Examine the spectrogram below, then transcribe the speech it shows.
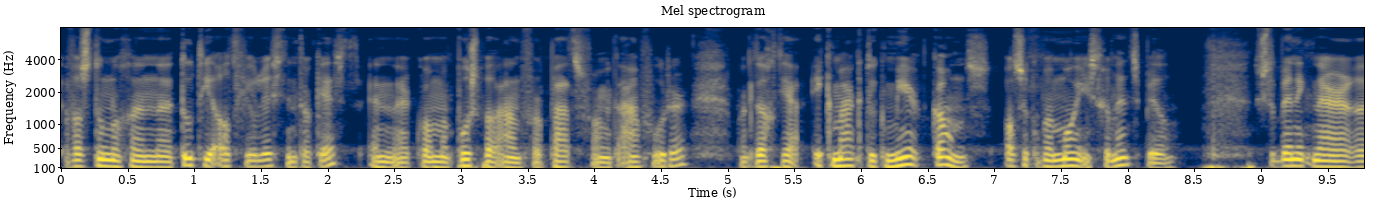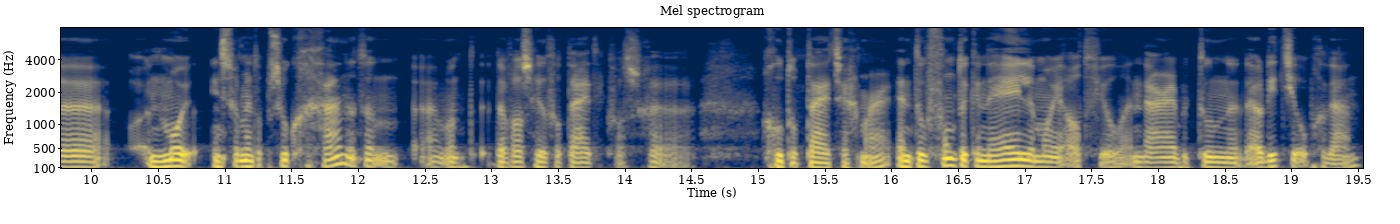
was toen nog een toetie altviolist in het orkest en er kwam een proefspel aan voor plaatsvervangend aanvoerder. Maar ik dacht, ja, ik maak natuurlijk meer kans als ik op een mooi instrument speel. Dus toen ben ik naar eh, een mooi instrument op zoek gegaan. Eh, want er was heel veel tijd. Ik was eh, goed op tijd, zeg maar. En toen vond ik een hele mooie altviool. En daar heb ik toen de auditie op gedaan.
